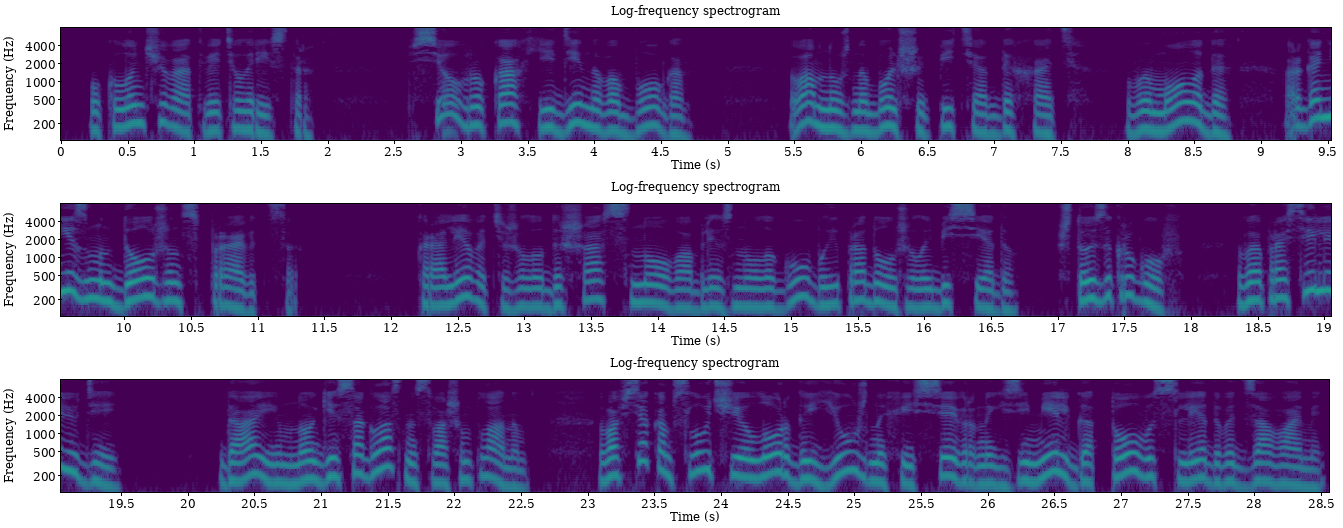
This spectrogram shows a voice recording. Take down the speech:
— уклончиво ответил Ристер. — все в руках единого Бога. Вам нужно больше пить и отдыхать. Вы молоды, организм должен справиться. Королева, тяжело дыша, снова облизнула губы и продолжила беседу. Что из округов? Вы опросили людей? Да, и многие согласны с вашим планом. Во всяком случае, лорды южных и северных земель готовы следовать за вами.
